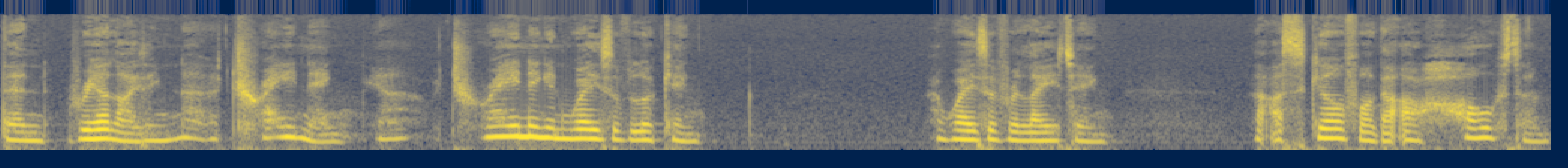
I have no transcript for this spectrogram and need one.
Then realizing, no, training, yeah. We're training in ways of looking and ways of relating that are skillful, that are wholesome,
